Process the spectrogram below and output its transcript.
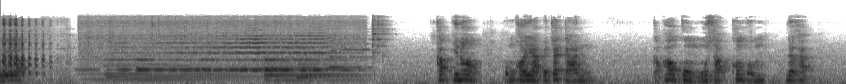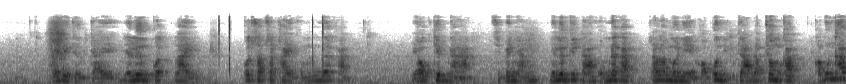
เลยครับครับพี่น้อง ผมขออยากไปจัดการกับข้ากุ้งหมูสับของผมเด้อครับใครที่ถึกใจ อย่าลืมกดไลค์กดซับสไครต์ผมนั่นเด้อครับ เดี๋ยวคลิปหน้าสิเป็นหยังอย่าลืมติดตามผมนะครับสำหรับมือนี้ขอบคุณที่ติดตามรับชมครับ ขอบคุณครับ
